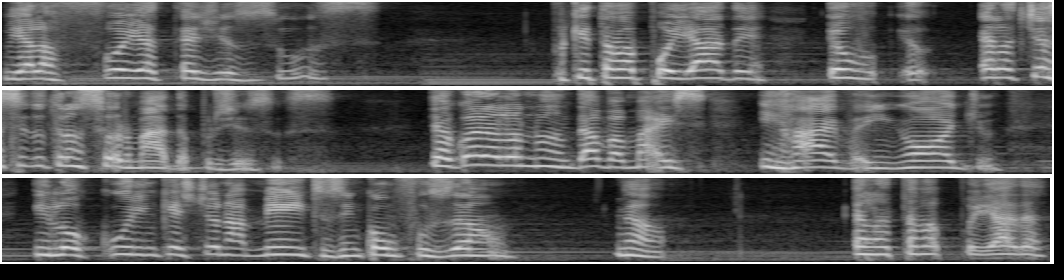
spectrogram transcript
E ela foi até Jesus, porque estava apoiada. Eu, eu, ela tinha sido transformada por Jesus. E agora ela não andava mais em raiva, em ódio, em loucura, em questionamentos, em confusão. Não. Ela estava apoiada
